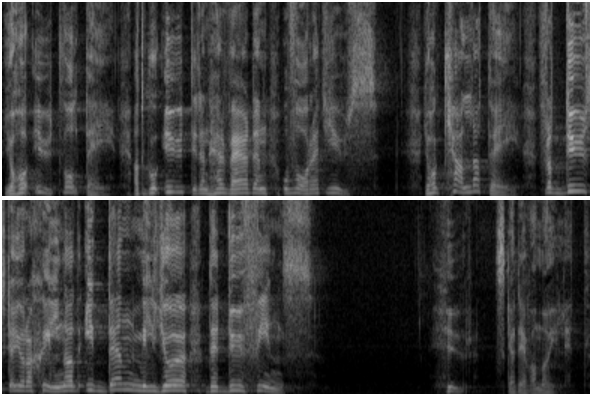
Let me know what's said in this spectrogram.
Jag har utvalt dig att gå ut i den här världen och vara ett ljus. Jag har kallat dig för att du ska göra skillnad i den miljö där du finns. Hur ska det vara möjligt?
